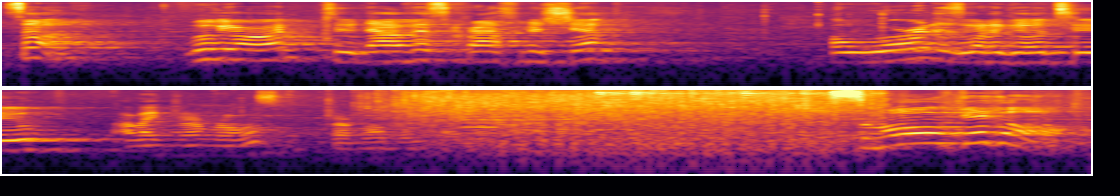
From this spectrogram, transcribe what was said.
So, moving on to novice craftsmanship. Award is going to go to, I like drum rolls, drum rolls. Small Giggle.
